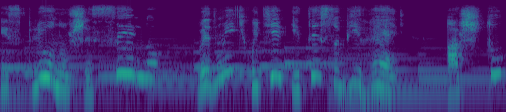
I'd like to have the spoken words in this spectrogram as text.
І сплюнувши сильно, ведмідь хотів іти собі геть, аж тут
